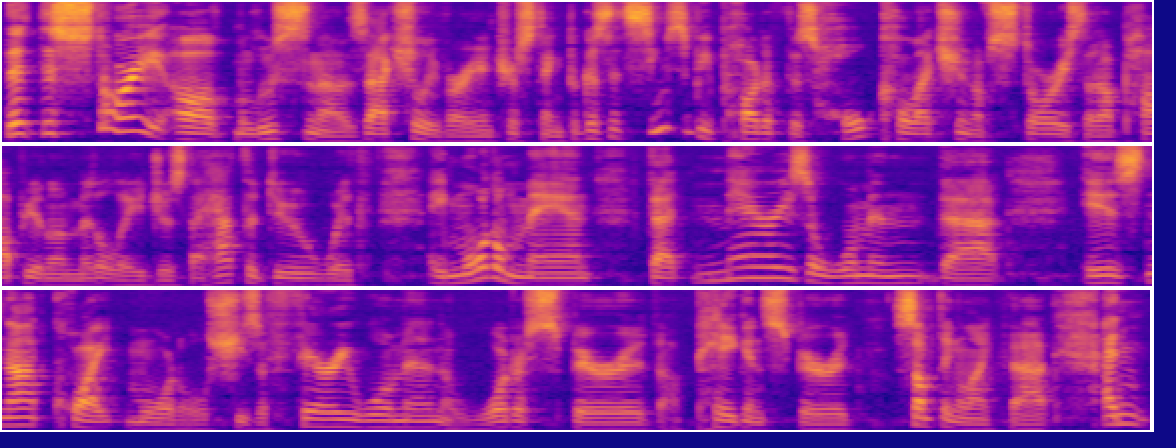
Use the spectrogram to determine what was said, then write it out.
the, the story of Melusina is actually very interesting because it seems to be part of this whole collection of stories that are popular in the Middle Ages that have to do with a mortal man that marries a woman that is not quite mortal. She's a fairy woman, a water spirit, a pagan spirit, something like that. And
